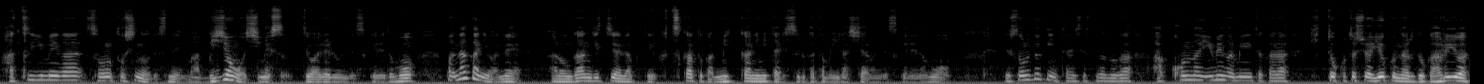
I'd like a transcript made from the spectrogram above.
初夢がその年のですね、まあ、ビジョンを示すって言われるんですけれども、まあ、中にはねあの元日じゃなくて2日とか3日に見たりする方もいらっしゃるんですけれどもでその時に大切なのがあこんな夢が見えたからきっと今年は良くなるとかあるいは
